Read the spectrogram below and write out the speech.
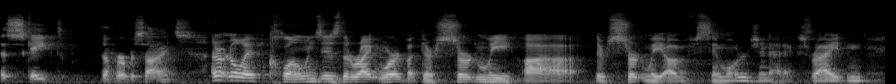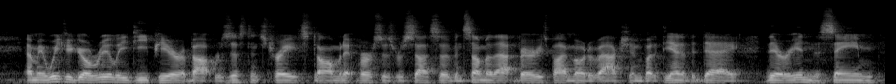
escaped the herbicides? I don't know if clones is the right word, but they're certainly uh, they're certainly of similar genetics, right? And I mean, we could go really deep here about resistance traits, dominant versus recessive, and some of that varies by mode of action. But at the end of the day, they're in the same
